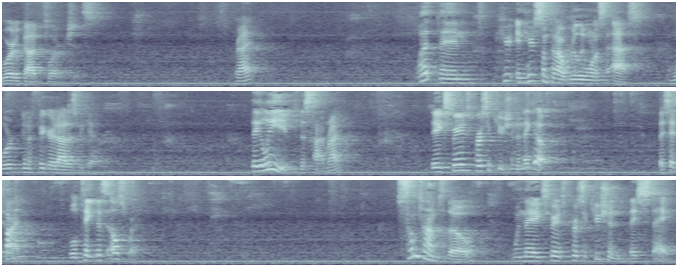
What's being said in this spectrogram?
Word of God flourishes. Right? What then? Here, and here's something I really want us to ask. We're going to figure it out as we go. They leave this time, right? They experience persecution and they go. They say, fine, we'll take this elsewhere. Sometimes, though, when they experience persecution, they stay,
